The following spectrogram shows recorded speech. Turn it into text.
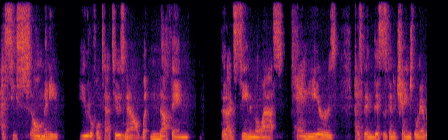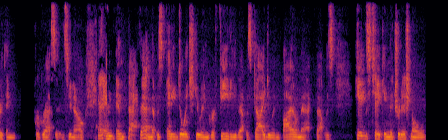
I see so many beautiful tattoos now, but nothing that I've seen in the last 10 years has been this is going to change the way everything progresses, you know. And, and, and back then, that was Eddy Deutsche doing graffiti, that was Guy doing biomech, that was Higgs taking the traditional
